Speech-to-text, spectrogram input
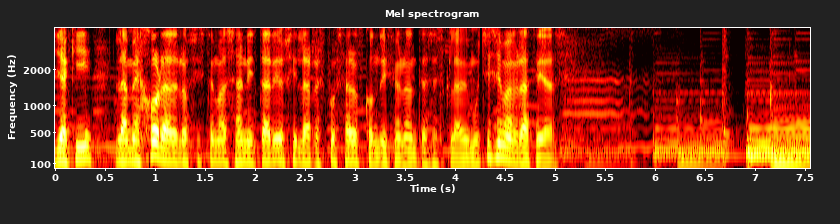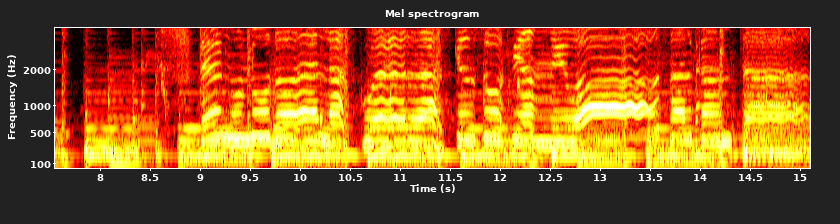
y aquí la mejora de los sistemas sanitarios y la respuesta a los condicionantes es clave. Muchísimas gracias. las cuerdas que ensucian mi voz al cantar.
